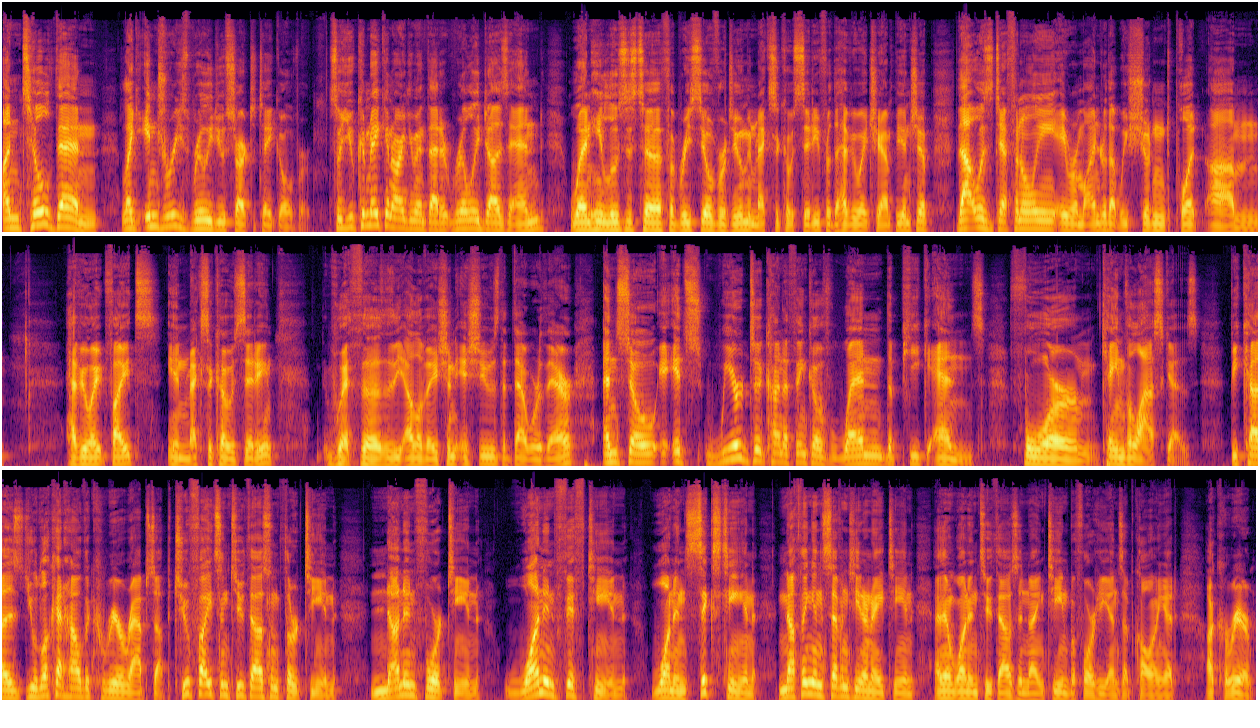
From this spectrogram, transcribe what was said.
Until then, like injuries really do start to take over. So you can make an argument that it really does end when he loses to Fabricio Werdum in Mexico City for the heavyweight championship. That was definitely a reminder that we shouldn't put um, heavyweight fights in Mexico City with the the elevation issues that that were there. And so it's weird to kind of think of when the peak ends for Cain Velasquez because you look at how the career wraps up. Two fights in 2013, none in 14, one in 15, one in 16, nothing in 17 and 18, and then one in 2019 before he ends up calling it a career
